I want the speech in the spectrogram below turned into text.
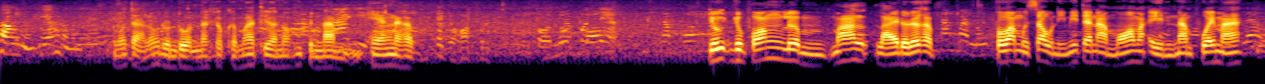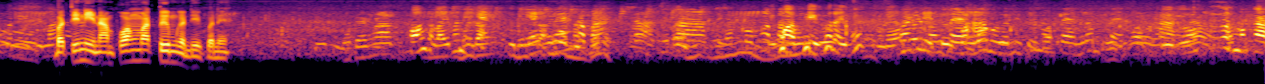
ทางแห้ง แล้วมันว่าแต่เราโดนๆนะครับกับมาเทือเนาะมันเป็นน้ำแห้งนะครับขนลูกมาแซ่บน้ำพองอยู่อยู่พ้องเริ่มมาหลายเด้อเด้อครับทั้งบ้านลงเพราะว่ามื้อเช้านี่มีแต่น้ำหมอมาเอ้ยน้ำพวยมาบัดทีนี้น้ำพ้องมาตื้มกันอีกบัดนี้แดงว่าคล้องถลายมันนี่ละคือนี่ละแม่ค่ะบ้านจ้าที่บ้านหัวพี่เขาได้บุ๊กแล้วว่าที่ตื่นว่าห้ามือที่ตื่นว่าแปลงเริ่มแปลงออกค่ะเออเออมากล้า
